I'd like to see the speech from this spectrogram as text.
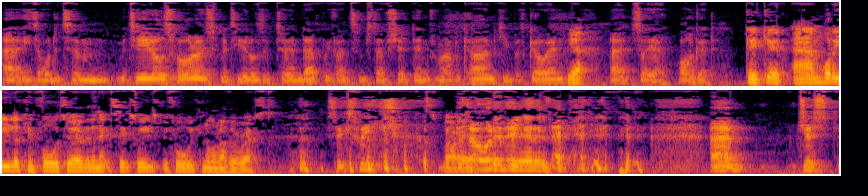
Uh, he's ordered some materials for us. Materials have turned up. We've had some stuff shipped in from Abercarn, keep us going. Yeah. Uh, so yeah, all good. Good, good. Um, what are you looking forward to over the next six weeks before we can all have a rest? Six weeks. That's about Is it. that what it is? Yeah, it is. Um, just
